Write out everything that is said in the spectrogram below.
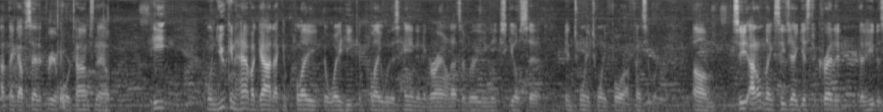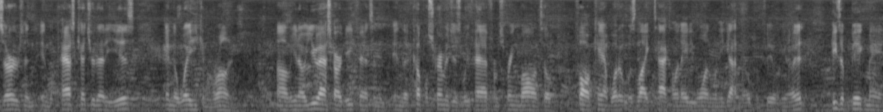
I think I've said it three or four times now. He, when you can have a guy that can play the way he can play with his hand in the ground, that's a very unique skill set in 2024 offensively. Um, see, I don't think CJ gets the credit that he deserves in, in the pass catcher that he is and the way he can run. Um, you know, you ask our defense in, in, the couple scrimmages we've had from spring ball until fall camp what it was like tackling 81 when he got in the open field. You know, it, he's a big man,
